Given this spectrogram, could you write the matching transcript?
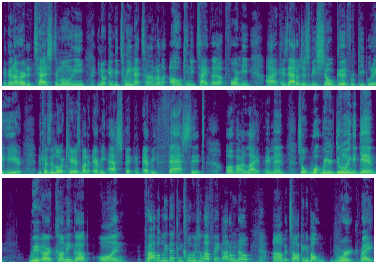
And then I heard a testimony, you know, in between that time. And I'm like, oh, can you type that up for me? Because uh, that'll just be so good for people to hear. Because the Lord cares about every aspect and every facet of our life. Amen. So, what we're doing, again, we are coming up on probably the conclusion, I think. I don't know. Uh, but talking about work, right?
